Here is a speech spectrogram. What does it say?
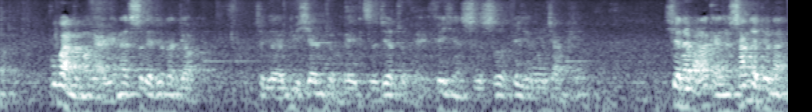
了。不管怎么改，原来四个阶段叫这个预先准备、直接准备、飞行实施、飞行后奖评。现在把它改成三个阶段，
